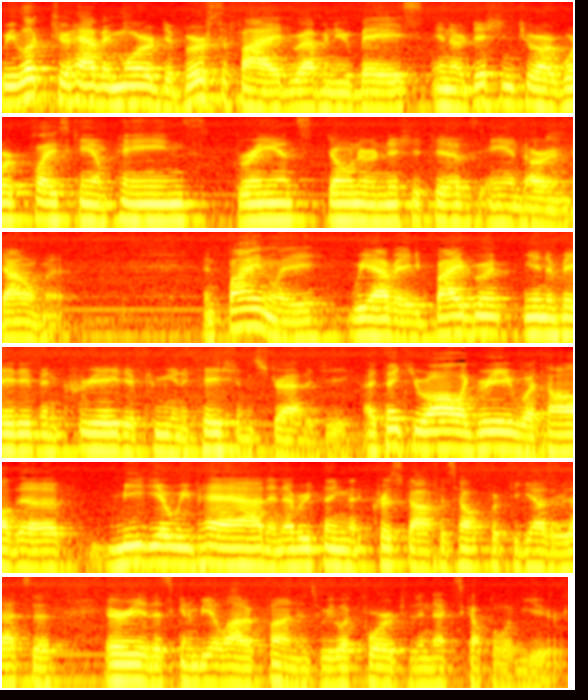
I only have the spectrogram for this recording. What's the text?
We look to have a more diversified revenue base in addition to our workplace campaigns, grants, donor initiatives, and our endowment. And finally, we have a vibrant, innovative, and creative communication strategy. I think you all agree with all the media we've had and everything that Christoph has helped put together. That's a area that's going to be a lot of fun as we look forward to the next couple of years.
